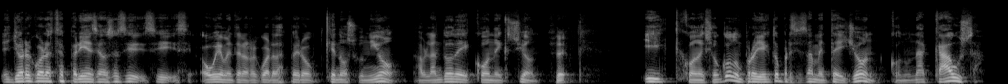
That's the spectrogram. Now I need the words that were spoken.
yo recuerdo esta experiencia, no sé si, si, obviamente la recuerdas, pero que nos unió, hablando de conexión. Sí. Y conexión con un proyecto precisamente de John, con una causa.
